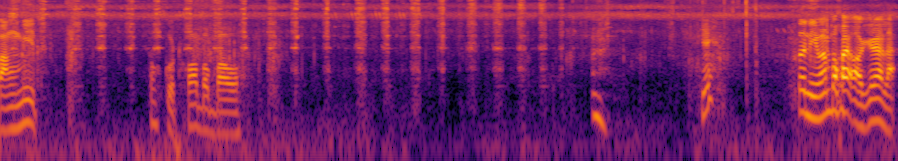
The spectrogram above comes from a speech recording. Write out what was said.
วางมีด ต้องกดข้อเบาๆอืมโอ เคต้นนี้มันไม่ค่อยออกอยู่แล้วล่ะ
